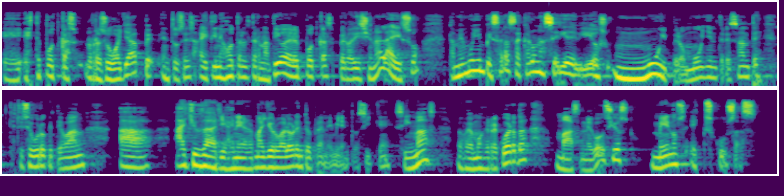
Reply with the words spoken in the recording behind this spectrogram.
eh, este podcast, lo resubo allá, entonces ahí tienes otra alternativa del podcast, pero adicional a eso, también voy a empezar a sacar una serie de videos muy, pero muy interesantes que estoy seguro que te van a ayudar y a generar mayor valor en tu emprendimiento. Así que, sin más, nos vemos y recuerda, más negocios, menos excusas.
